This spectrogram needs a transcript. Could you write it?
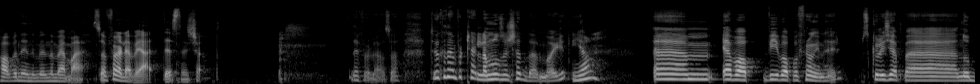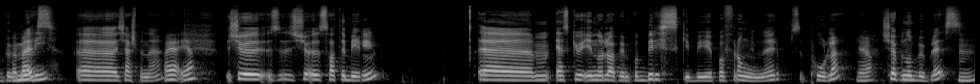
har venninnene mine med meg. Så føler jeg vi er Destiny's Child. Det føler jeg også. Du, Kan jeg fortelle om noe som skjedde her om dagen? Ja. Um, var, vi var på Frogner. Skulle kjøpe noe? Bubbles. Uh, kjæresten min og Ja, jeg. ja. Kjø, satt i bilen. Um, jeg skulle inn og løpe inn på Briskeby på Frogner, polet. Ja. Kjøpe noe Bubbles. Mm.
